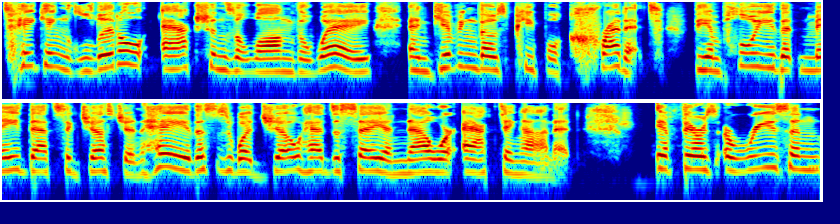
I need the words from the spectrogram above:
taking little actions along the way and giving those people credit. The employee that made that suggestion, hey, this is what Joe had to say, and now we're acting on it if there's a reason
